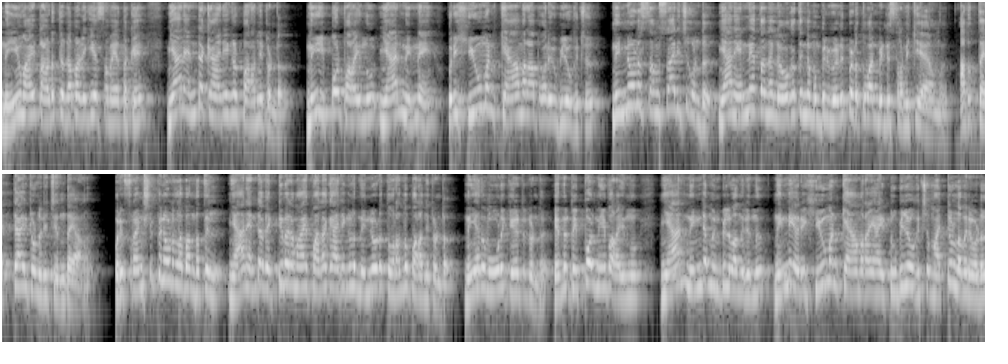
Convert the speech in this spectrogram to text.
നീയുമായിട്ട് അടുത്തിടപഴകിയ സമയത്തൊക്കെ ഞാൻ എന്റെ കാര്യങ്ങൾ പറഞ്ഞിട്ടുണ്ട്. നീ ഇപ്പോൾ പറയുന്നു ഞാൻ നിന്നെ ഒരു ഹ്യൂമൻ ക്യാമറ പോലെ ഉപയോഗിച്ച് നിന്നോട് സംസാരിച്ചുകൊണ്ട് ഞാൻ എന്നെ തന്നെ ലോകത്തിന്റെ മുമ്പിൽ വെളിപ്പെടുത്തുവാൻ വേണ്ടി ശ്രമിക്കുകയാണെന്ന്. അത് തെറ്റായിട്ടുള്ളൊരു ചിന്തയാണ്. ഒരു ഫ്രണ്ട്ഷിപ്പിനോടുള്ള ബന്ധത്തിൽ ഞാൻ എന്റെ വ്യക്തിപരമായ പല കാര്യങ്ങളും നിന്നോട് തുറന്നു പറഞ്ഞിട്ടുണ്ട്. നീ അത് മൂളി കേട്ടിട്ടുണ്ട്. എന്നിട്ട് ഇപ്പോൾ നീ പറയുന്നു ഞാൻ നിന്റെ മുൻപിൽ വന്നിരുന്ന് നിന്നെ ഒരു ഹ്യൂമൻ ക്യാമറയായിട്ട് ഉപയോഗിച്ച് മറ്റുള്ളവരോട്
